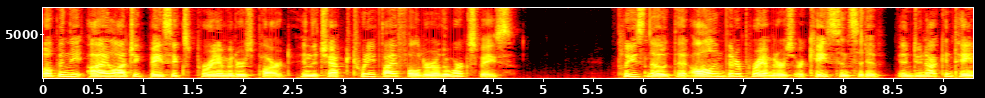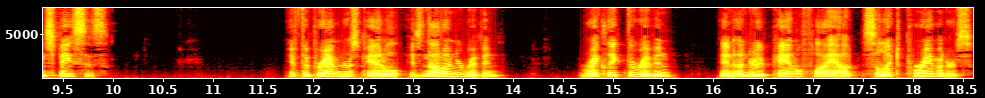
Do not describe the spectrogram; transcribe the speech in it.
Open the iLogic Basics Parameters part in the Chapter 25 folder of the workspace. Please note that all inventor parameters are case sensitive and do not contain spaces. If the Parameters panel is not on your ribbon, right-click the ribbon and under Panel Flyout, select Parameters.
